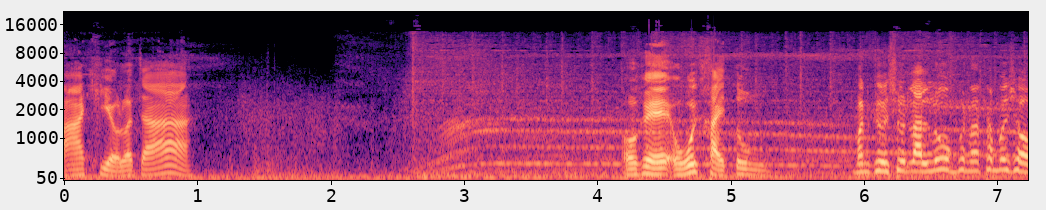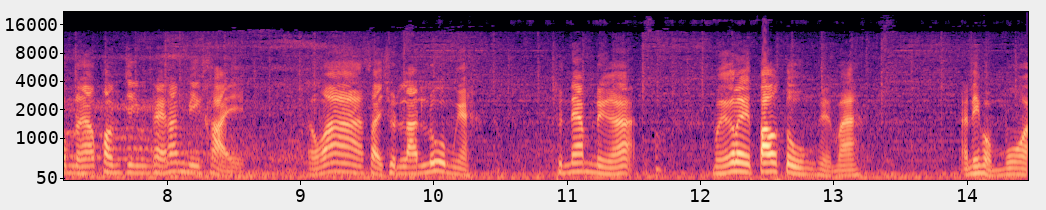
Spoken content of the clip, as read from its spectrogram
ตาเขียวแล้วจ้า โอเคโอ้ยไข่ตุง มันคือชุดรันรูปคุณท่านผู้ชมนะครับ ความจริงไททันมีไข่ แต่ว่าใส่ชุดรันรูปไง ชุดแนบเนื้อ มันก็เลยเป้าตุงเห็นไหมอันนี้ผมมั่ว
